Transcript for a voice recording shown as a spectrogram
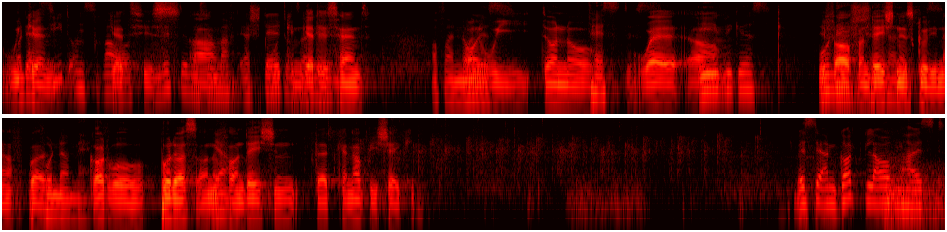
we can zieht uns raus. get his er? Er we stellt can get his hand auf ein when neues, we don't know festes, where, um, ewiges, if our foundation is good enough, but Fundament. God will put us on a foundation that cannot be shaken. Wisst ihr, an Gott glauben heißt,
